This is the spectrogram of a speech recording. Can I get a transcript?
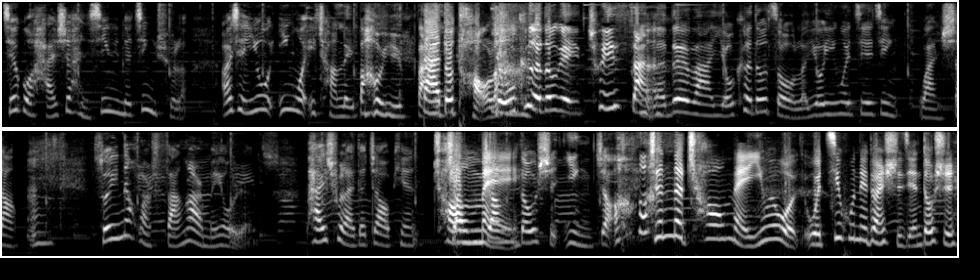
结果还是很幸运的进去了，而且又因为一场雷暴雨，把大家都逃了。游客都给吹散了，对吧？游客都走了，又因为接近晚上，嗯，所以那会儿反而没有人，拍出来的照片超美都是硬照。真的超美，因为我我几乎那段时间都是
